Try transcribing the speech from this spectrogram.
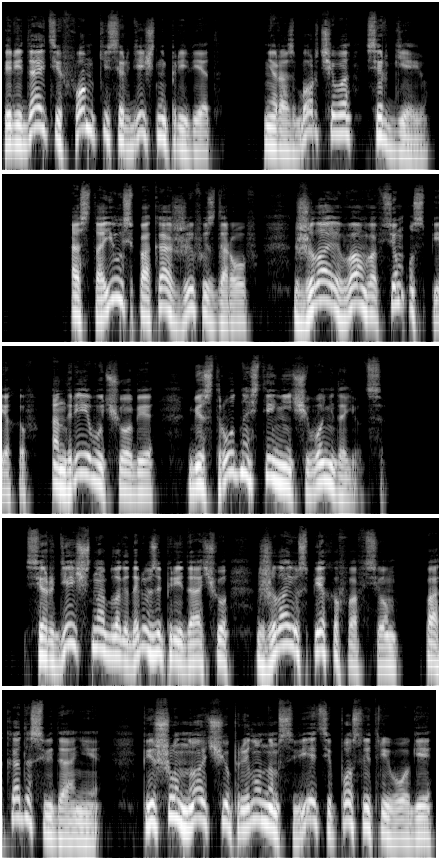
Передайте Фомке сердечный привет неразборчиво Сергею. Остаюсь пока жив и здоров. Желаю вам во всем успехов. Андрею в учебе. Без трудностей ничего не дается. Сердечно благодарю за передачу. Желаю успехов во всем. Пока до свидания. Пишу ночью при лунном свете после тревоги.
